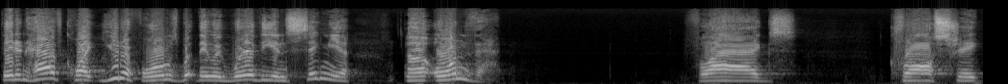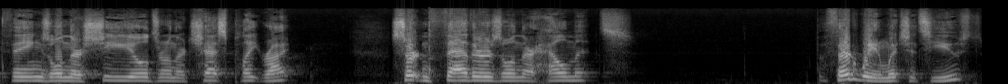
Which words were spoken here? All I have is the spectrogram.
They didn't have quite uniforms, but they would wear the insignia uh, on that flags, cross shaped things on their shields or on their chest plate, right? Certain feathers on their helmets. The third way in which it's used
